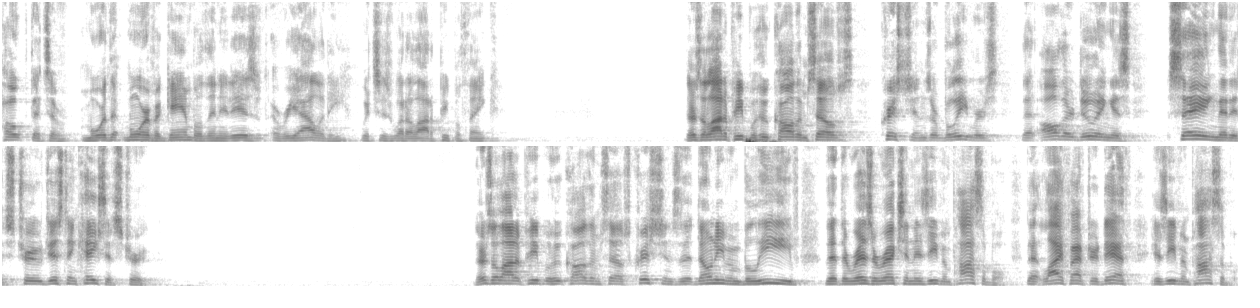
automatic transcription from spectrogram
hope that's a more that more of a gamble than it is a reality, which is what a lot of people think. There's a lot of people who call themselves Christians or believers that all they're doing is saying that it's true just in case it's true. There's a lot of people who call themselves Christians that don't even believe that the resurrection is even possible, that life after death is even possible.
